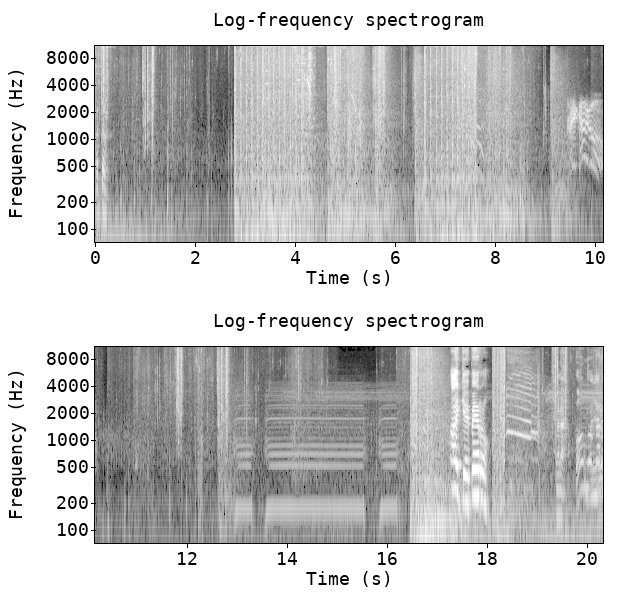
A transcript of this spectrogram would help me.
Muerto. ¡Ay, qué perro! Buena. compañero.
